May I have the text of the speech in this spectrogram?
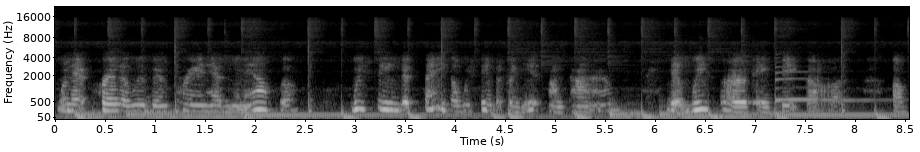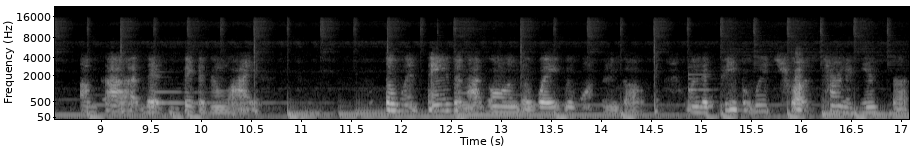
When that prayer that we've been praying hasn't been answered, we seem to think or we seem to forget sometimes that we serve a big God, a, a God that's bigger than life. So when things are not going the way we want them to go, when the people we trust turn against us,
